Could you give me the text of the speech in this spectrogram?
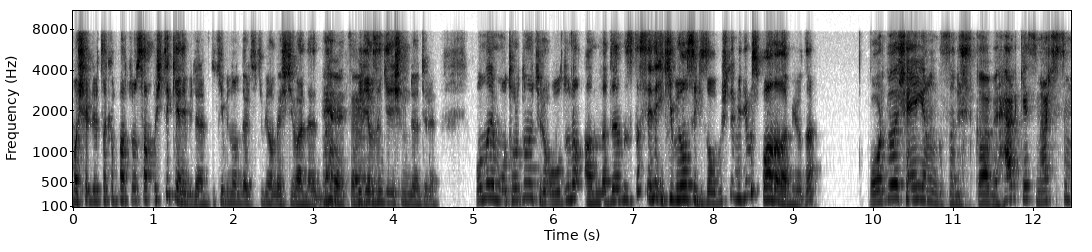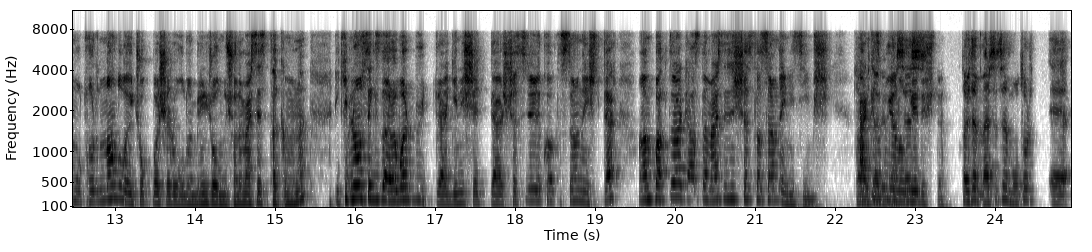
başarılı bir takım patronu sanmıştık yani bir dönem 2014-2015 civarlarında. Evet, evet. Williams'ın gelişiminden ötürü. Onların motordan ötürü olduğunu anladığımızda sene 2018 olmuştu. Williams puan alamıyordu. Orada da şeye yanılgısına düştük abi. Herkes Mercedes'in motorundan dolayı çok başarılı olduğunu, birinci olduğunu düşünüyor Mercedes takımının. 2018'de arabaları büyüttüler, genişlettiler, şasileri tasarımını değiştirdiler. Ama baktılar ki aslında Mercedes'in şasi tasarımı da en iyisiymiş. Tabii, Herkes tabii, bu yanılgıya Mercedes, düştü. Tabii tabii Mercedes'in motor e,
